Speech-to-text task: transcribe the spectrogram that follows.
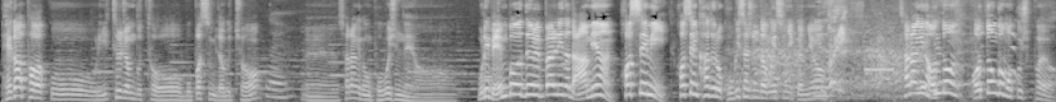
배가 아파갖고 우리 이틀 전부터 못 봤습니다, 그쵸? 네. 예, 사랑이 너무 보고 싶네요. 우리 멤버들 빨리 다 나면 헛쌤이 헛쌤 카드로 고기 사준다고 했으니까요. 사랑이는 어떤 어떤 거 먹고 싶어요?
